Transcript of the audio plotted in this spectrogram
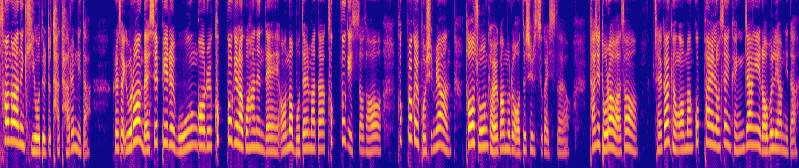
선호하는 기호들도 다 다릅니다. 그래서 이런 레시피를 모은 거를 쿡북이라고 하는데 언어 모델마다 쿡북이 있어서 쿡북을 보시면 더 좋은 결과물을 얻으실 수가 있어요. 다시 돌아와서 제가 경험한 코파일럿은 굉장히 러블리합니다.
